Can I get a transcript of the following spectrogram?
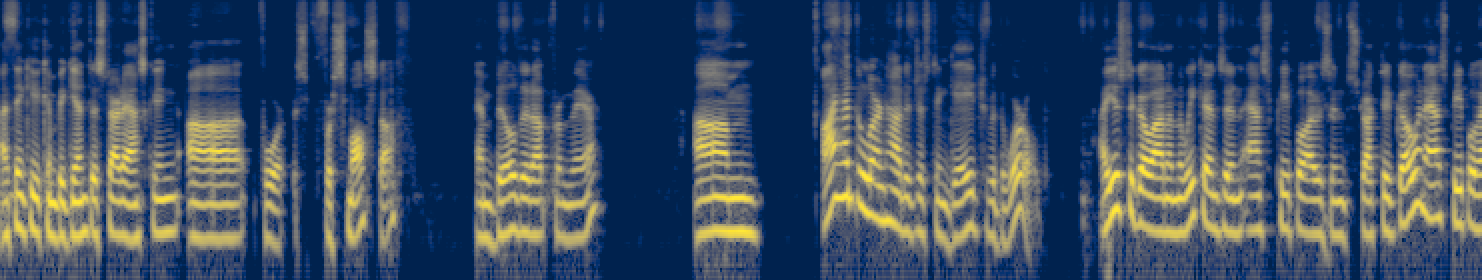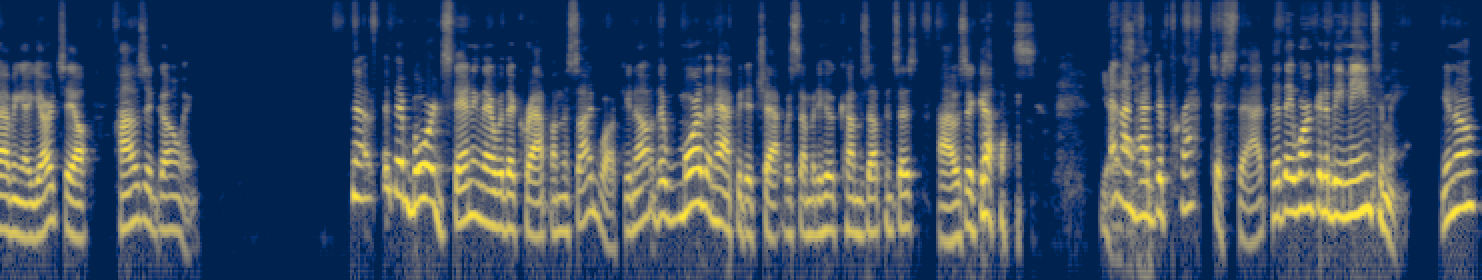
I think you can begin to start asking uh, for for small stuff, and build it up from there. Um, I had to learn how to just engage with the world. I used to go out on the weekends and ask people. I was instructed go and ask people having a yard sale, "How's it going?" Now they're bored standing there with their crap on the sidewalk. You know, they're more than happy to chat with somebody who comes up and says, "How's it going?" Yes. And I had to practice that that they weren't going to be mean to me. You know,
